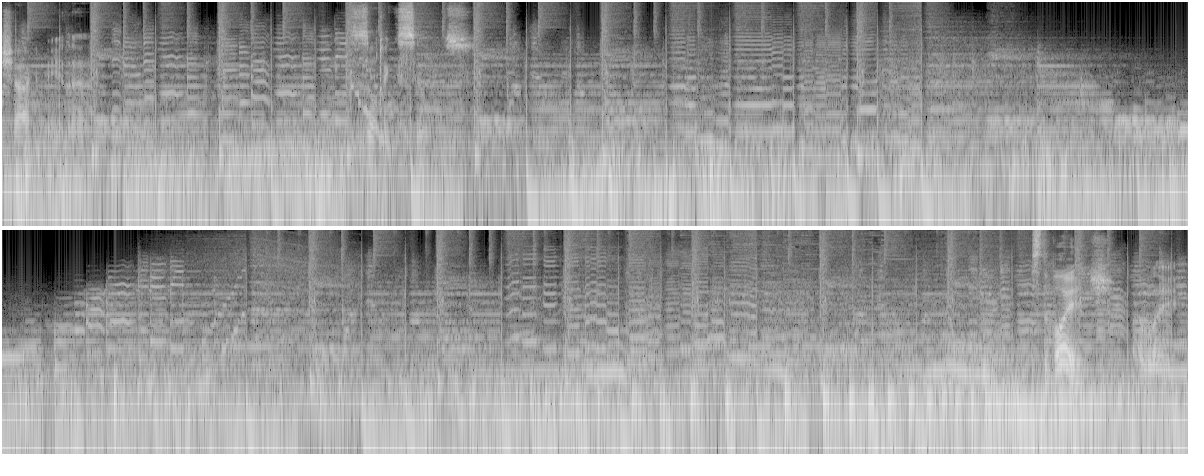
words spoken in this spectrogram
Shark beer there. Exotic silks. The voyage. Lovely.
